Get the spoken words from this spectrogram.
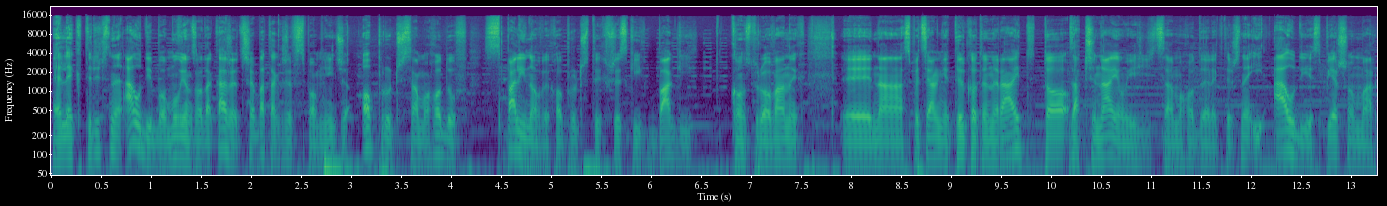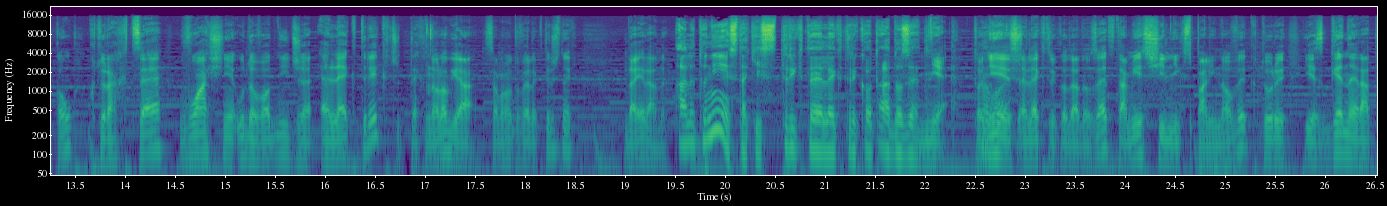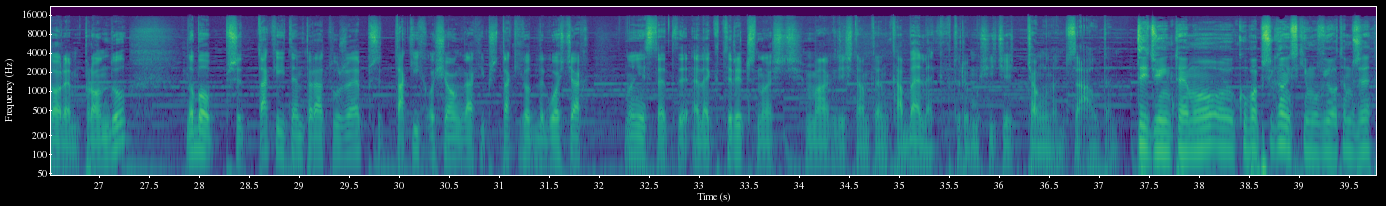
elektryczne Audi, bo mówiąc o Dakarze, trzeba także wspomnieć, że oprócz samochodów spalinowych, oprócz tych wszystkich buggy konstruowanych y, na specjalnie tylko ten rajd, to zaczynają jeździć samochody elektryczne i Audi jest pierwszą marką, która chce właśnie udowodnić, że elektryk, czy technologia samochodów elektrycznych daje radę. Ale to nie jest taki stricte elektryk od A do Z. Nie, to No nie właśnie. jest elektryk od A do Z, tam jest silnik spalinowy, który jest generatorem prądu, no bo przy takiej temperaturze, przy takich osiągach i przy takich odległościach, no niestety elektryczność ma gdzieś tam ten kabelek, który musicie ciągnąć za autem. Tydzień temu Kuba Przygoński mówił o tym, że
